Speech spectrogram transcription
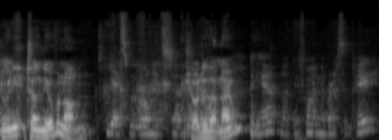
Do we need to turn the oven on? Yes, we will need to turn the Shall I do oven that now? Yeah, let me find the recipe.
